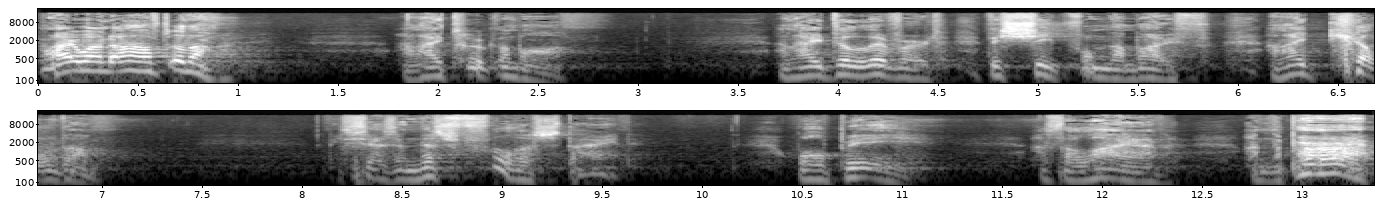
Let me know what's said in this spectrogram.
And I went after them. And I took them on. And I delivered the sheep from the mouth. And I killed them. He says, And this Philistine will be as the lion and the bear.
